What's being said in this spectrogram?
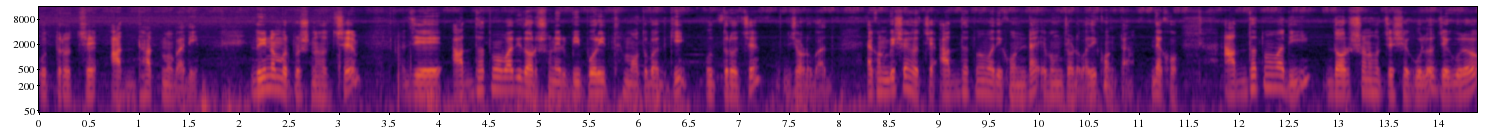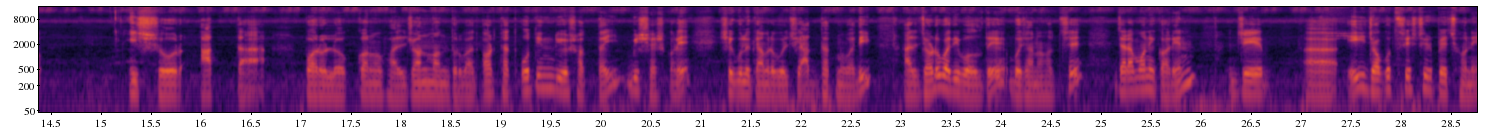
উত্তর হচ্ছে আধ্যাত্মবাদী। দুই নম্বর প্রশ্ন হচ্ছে যে আধ্যাত্মবাদী দর্শনের বিপরীত মতবাদ কি? উত্তর হচ্ছে জড়বাদ। এখন বিষয় হচ্ছে আধ্যাত্মবাদী কোনটা এবং জড়বাদী কোনটা? দেখো, আধ্যাত্মবাদী দর্শন হচ্ছে সেগুলো যেগুলো ঈশ্বর, আত্মা, পরলোক, কর্মফল, জন্মান্তরবাদ অর্থাৎ অতীন্দ্রিয় সত্তাই বিশ্বাস করে, সেগুলোকে আমরা বলছি আধ্যাত্মবাদী। আর জড়বাদী বলতে বোঝানো হচ্ছে যারা মনে করেন যে এই জগৎ সৃষ্টির পেছনে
